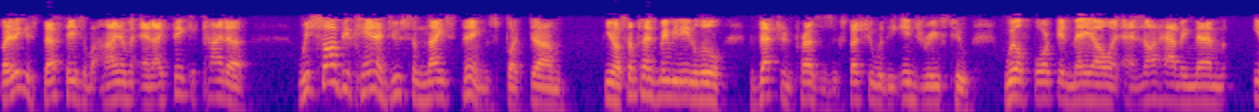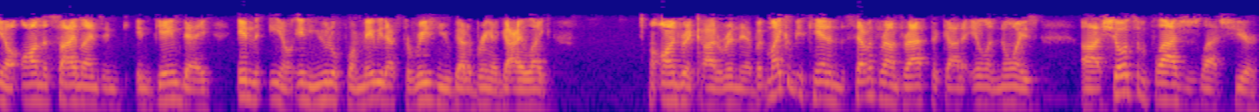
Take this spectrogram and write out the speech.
but I think his best days are behind him, and I think it kind of we saw Buchanan do some nice things, but um, you know sometimes maybe you need a little veteran presence, especially with the injuries to Wilfork and Mayo, and, and not having them you know, on the sidelines in, in game day in, you know, in uniform. Maybe that's the reason you've got to bring a guy like Andre Carter in there. But Michael Buchanan, the seventh round draft pick out of Illinois, uh, showed some flashes last year.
